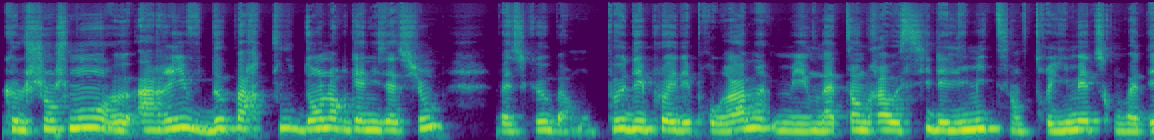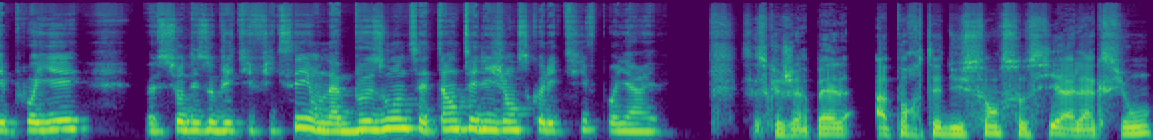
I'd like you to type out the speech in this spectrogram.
que le changement euh, arrive de partout dans l'organisation, parce que bah, on peut déployer des programmes, mais on atteindra aussi les limites entre guillemets de ce qu'on va déployer sur des objectifs fixés. Et on a besoin de cette intelligence collective pour y arriver. C'est ce que j'appelle apporter du sens aussi à l'action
